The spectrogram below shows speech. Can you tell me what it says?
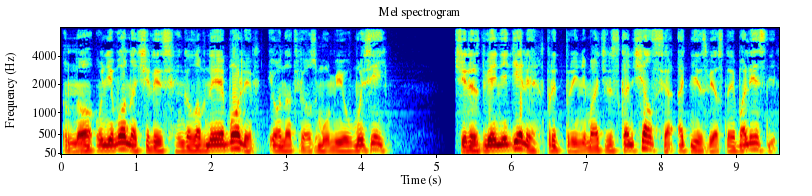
Но у него начались головные боли, и он отвез мумию в музей. Через две недели предприниматель скончался от неизвестной болезни.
